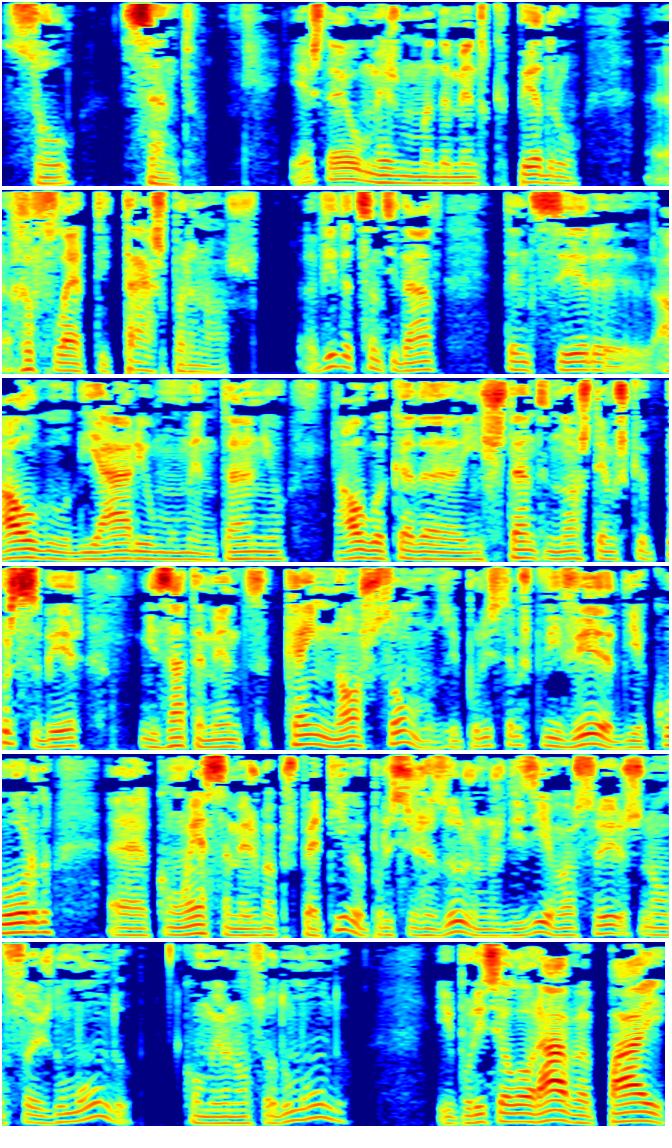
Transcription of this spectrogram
sou santo. Este é o mesmo mandamento que Pedro reflete e traz para nós. A vida de santidade tem de ser eh, algo diário, momentâneo, algo a cada instante nós temos que perceber exatamente quem nós somos e por isso temos que viver de acordo uh, com essa mesma perspectiva. Por isso Jesus nos dizia, sois, não sois do mundo, como eu não sou do mundo. E por isso ele orava, Pai,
